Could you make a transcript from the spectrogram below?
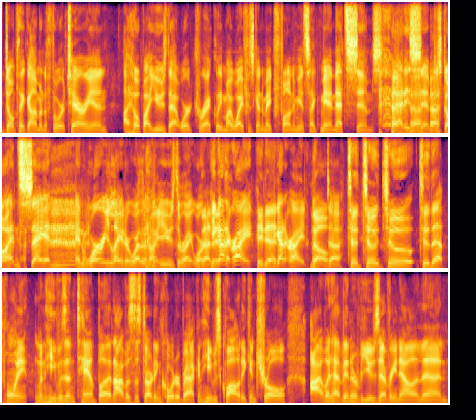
don't think I'm an authoritarian. I hope I use that word correctly. My wife is going to make fun of me." It's like, man, that's Simms. That is Simms. Just go ahead and say it, and worry later whether or not you use the right word. That he got it right. He did. He got it right. No, uh, to to to to that point, when he was in Tampa and I was the starting quarterback and he was quality control, I would have interviews every now and then,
